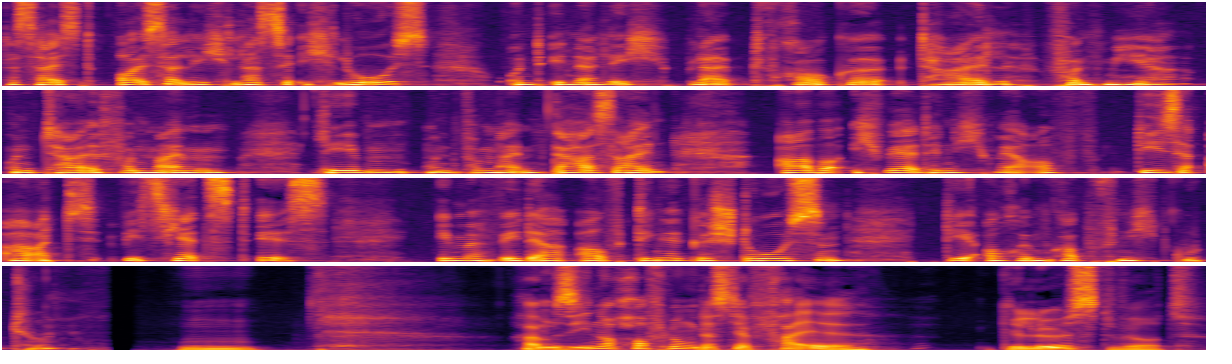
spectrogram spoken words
Das heißt, äußerlich lasse ich los und innerlich bleibt Frauke Teil von mir und Teil von meinem Leben und von meinem Dasein. Aber ich werde nicht mehr auf diese Art, wie es jetzt ist, immer wieder auf Dinge gestoßen, die auch im Kopf nicht gut tun. Hm. Haben Sie noch Hoffnung, dass der Fall gelöst wird?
